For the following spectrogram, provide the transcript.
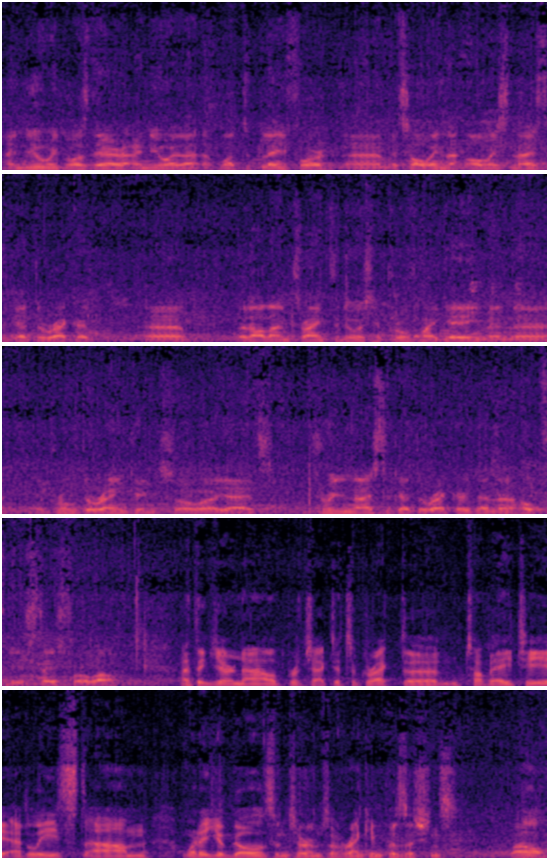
I knew it was there. I knew what to play for. Um, it's always always nice to get the record. Uh, but all I'm trying to do is improve my game and uh, improve the ranking. So uh, yeah, it's it's really nice to get the record and uh, hopefully it stays for a while. I think you're now projected to crack the top 80 at least. Um, what are your goals in terms of ranking positions? Well,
